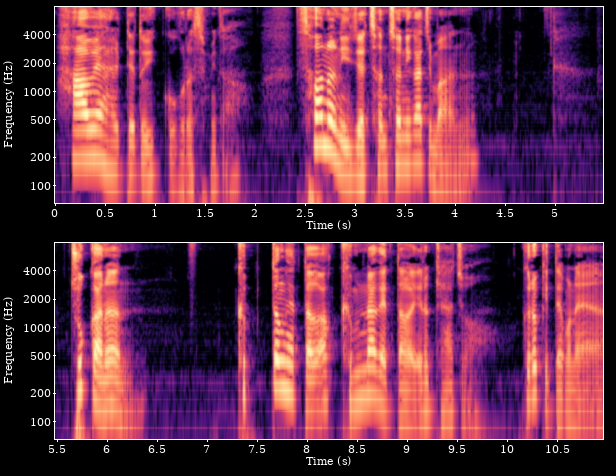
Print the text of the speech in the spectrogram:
하회할 때도 있고 그렇습니다. 선은 이제 천천히 가지만 주가는 급등했다가 급락했다가 이렇게 하죠. 그렇기 때문에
